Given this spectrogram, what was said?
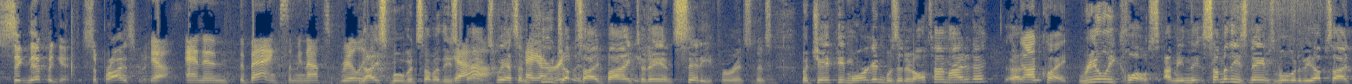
significant. It surprised me. Yeah, and in the banks, I mean, that's really nice move in some of these yeah. banks. We had some KRE huge upside buying huge. today in Citi, for instance. Mm-hmm. But J.P. Morgan was it an all-time high today? Uh, Not quite. Really close. I mean, the, some of these names moving to the upside.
